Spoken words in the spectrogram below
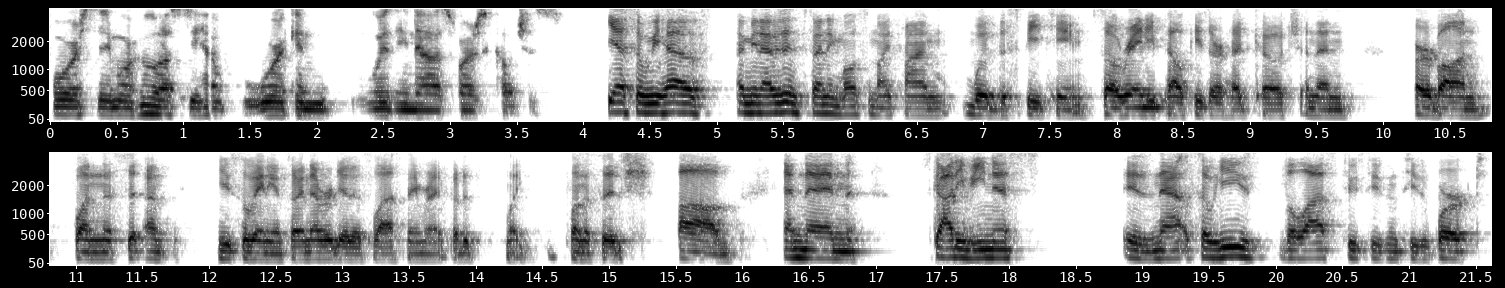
Forrest anymore. Who else do you have working with you now as far as coaches? Yeah, so we have. I mean, I've been spending most of my time with the speed team. So Randy Pelkey's our head coach, and then Urban Plenisic. Um, he's Slovenian, so I never get his last name right, but it's like Plenisic. Um, and then Scotty Venus is now. So he's the last two seasons he's worked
